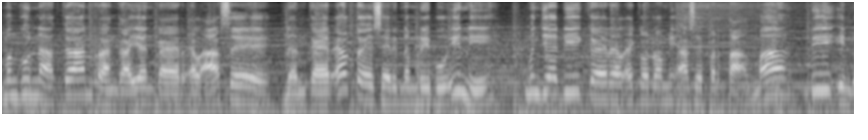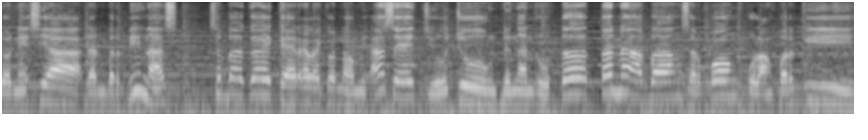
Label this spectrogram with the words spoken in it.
menggunakan rangkaian KRL AC dan KRL Toy seri 6000 ini menjadi KRL ekonomi AC pertama di Indonesia dan berdinas sebagai KRL ekonomi AC Ciujung dengan rute Tanah Abang Serpong pulang pergi.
